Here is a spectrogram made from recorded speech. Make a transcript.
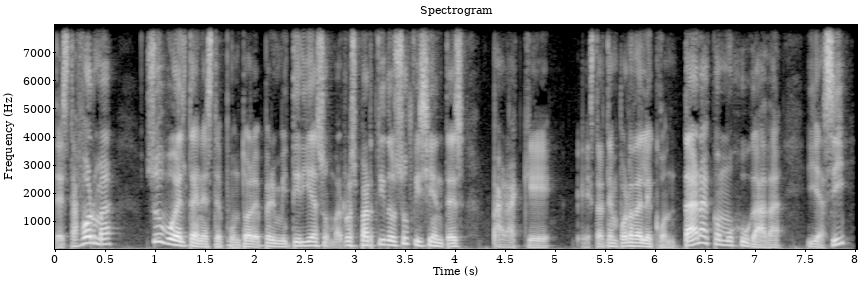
De esta forma, su vuelta en este punto le permitiría sumar los partidos suficientes para que esta temporada le contara como jugada y así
